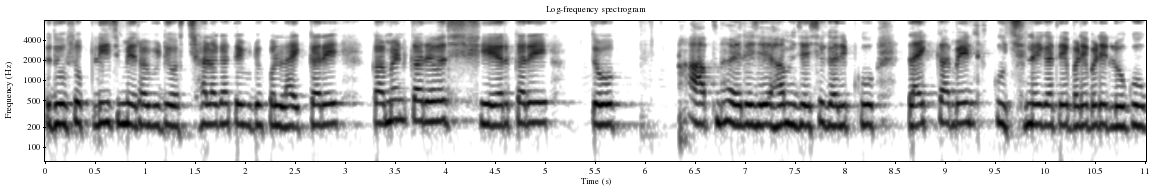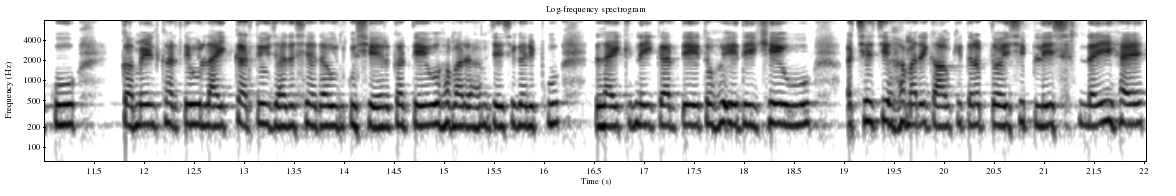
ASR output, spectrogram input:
तो दोस्तों, प्लीज़ मेरा वीडियो अच्छा लगा तो वीडियो को लाइक करें, कमेंट करें और शेयर करें। तो आप मेरे हम जैसे गरीब को लाइक, कमेंट कुछ नहीं करते बड़े बड़े लोगों को कमेंट करते हो लाइक करते हो, ज़्यादा से ज़्यादा उनको शेयर करते हो। हमारे, हम जैसे गरीब को लाइक नहीं करते तो ये देखिए वो अच्छे अच्छे हमारे गाँव की तरफ़ तो ऐसी प्लेस नहीं है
